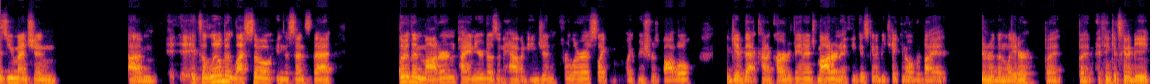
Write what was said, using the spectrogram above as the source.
as you mentioned, um, it, it's a little bit less so in the sense that other than modern, Pioneer doesn't have an engine for Lurrus like like Mishra's Bauble to give that kind of card advantage. Modern, I think, is going to be taken over by it sooner than later, but but I think it's going to be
